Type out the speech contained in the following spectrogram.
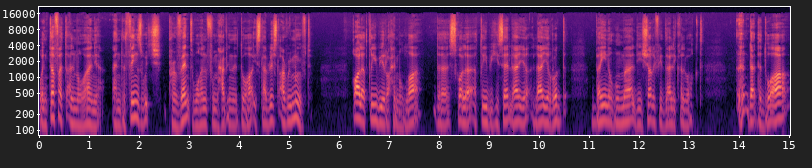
وانتفت الموانع and the things which prevent one from having the dua established are removed قال الطيبي رحمه الله the scholar الطيبي he said لا لا يرد بينهما لشرف ذلك الوقت that the dua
